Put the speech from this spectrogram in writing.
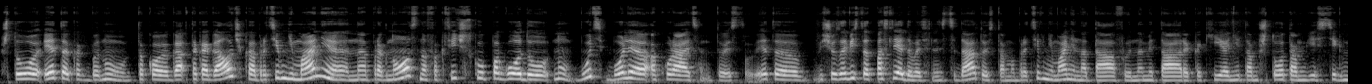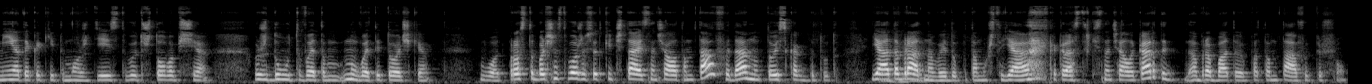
что это как бы, ну, такое, такая галочка, обрати внимание на прогноз, на фактическую погоду, ну, будь более аккуратен, то есть это еще зависит от последовательности, да, то есть там обрати внимание на тафы, на метары, какие они там, что там есть сегменты какие-то, может, действуют, что вообще ждут в этом, ну, в этой точке. Вот. Просто большинство же все-таки читает сначала там тафы, да, ну, то есть как бы тут я от обратного иду, потому что я как раз-таки сначала карты обрабатываю, потом тафы пишу.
